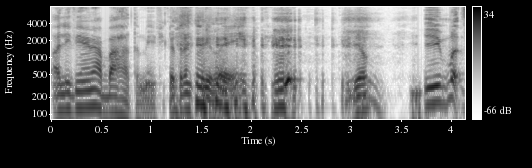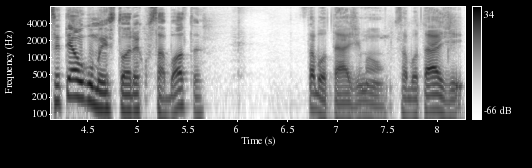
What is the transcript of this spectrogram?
aliviei a minha barra também, fica tranquilo aí. Entendeu? E você tem alguma história com o Sabota? Sabotagem, irmão. Sabotagem,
